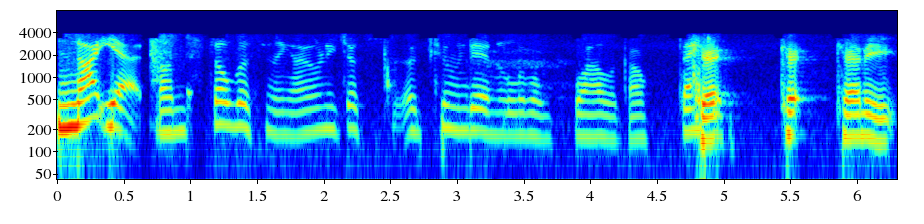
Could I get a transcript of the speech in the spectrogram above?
Not yet. I'm still listening. I only just uh, tuned in a little while ago. Thank Ken, Ken, Kenny,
